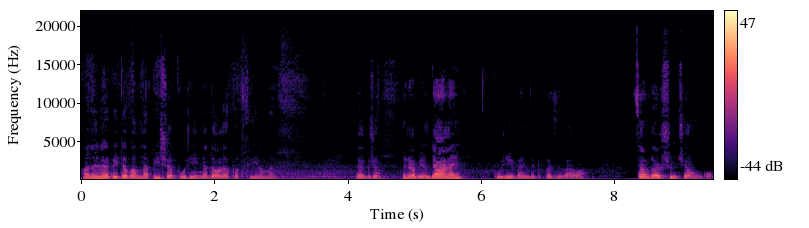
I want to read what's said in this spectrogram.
A najlepiej to Wam napiszę później na dole pod filmem. Także robię dalej, później będę pokazywała co w dalszym ciągu.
